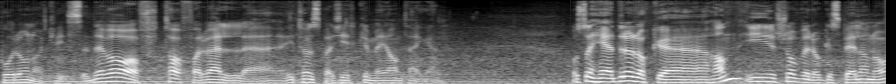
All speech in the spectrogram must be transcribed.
koronakrise, det var å ta farvel eh, i Tønsberg kirke med Jahn Teigen. Og så hedrer dere han i showet dere spiller nå.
